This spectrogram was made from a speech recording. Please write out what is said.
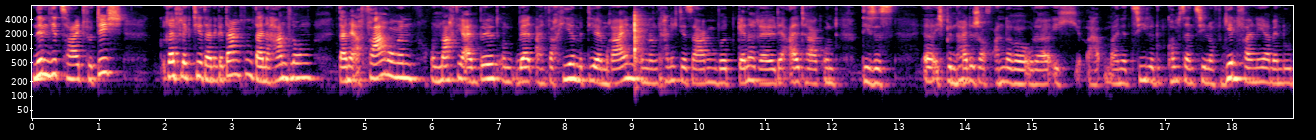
Nimm dir Zeit für dich, reflektier deine Gedanken, deine Handlungen, deine Erfahrungen und mach dir ein Bild und werd einfach hier mit dir im Rein. Und dann kann ich dir sagen, wird generell der Alltag und dieses äh, ich bin neidisch auf andere oder ich habe meine Ziele, du kommst deinen Zielen auf jeden Fall näher, wenn du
